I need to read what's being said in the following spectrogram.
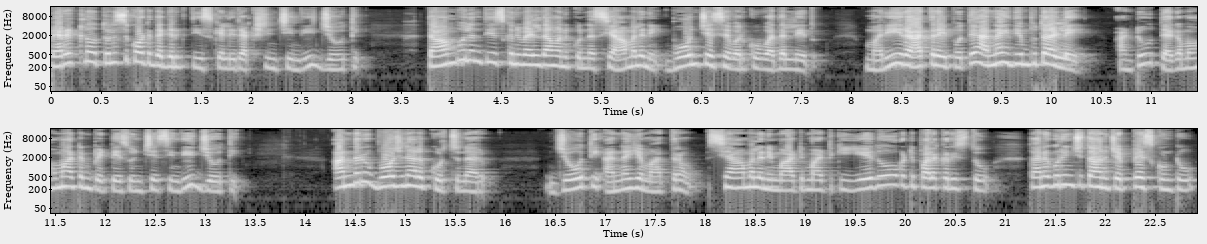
పెరట్లో తులసికోట దగ్గరికి తీసుకెళ్ళి రక్షించింది జ్యోతి. తాంబూలం తీసుకుని వెళ్దామనుకున్న శ్యామలని భోంచేసే వరకు వదల్లేదు. మరీ రాత్రైపోతే అన్నయ్య దింపుతాళ్ళే అంటూ తెగ మొహమాటం పెట్టేసి ఉంచేసింది జ్యోతి. అందరూ భోజనాలకు కూర్చున్నారు. జ్యోతి అన్నయ్య మాత్రం శ్యామలని మాటిమాటికి ఏదో ఒకటి పలకరిస్తూ తన గురించి తాను చెప్పేసుకుంటూ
